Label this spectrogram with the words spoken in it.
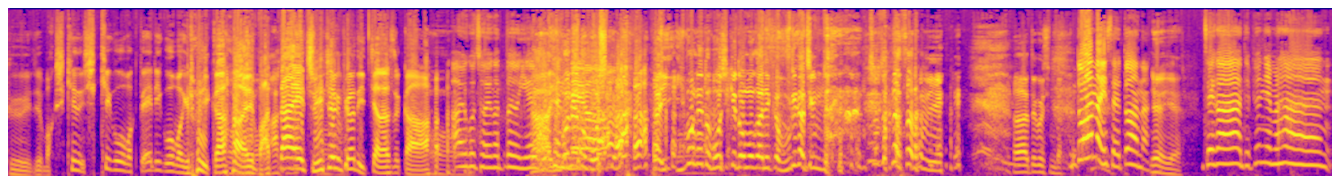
그, 이제 막 시키, 시키고 막 때리고 막 이러니까, 어, 아니, 아, 맞다의 그- 중의적인 어. 표현도 있지 않았을까. 어. 아이고 저희가 또 이해 야, 못했네요. 이번에도 멋있게, 야, 이, 이번에도 멋있게 넘어가니까 우리가 지금 쪼잔한 사람이 아 되고 있습니다. 또 하나 있어요. 또 하나. 예 예. 제가 대표님을 한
